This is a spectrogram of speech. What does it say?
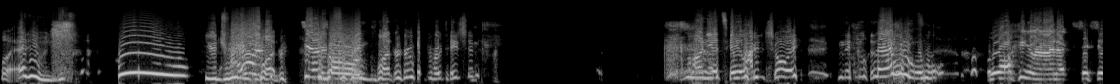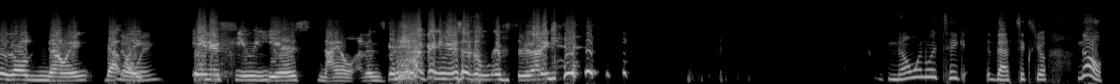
Well, anyways, Woo! your dream I was blunt, Years your dream blunt ro- rotation. Anya Taylor Joy, Nicholas Imagine walking around at six years old knowing that, like, in a few years, 9 11 is going to happen. You just have to live through that again. No one would take that six year old. No,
